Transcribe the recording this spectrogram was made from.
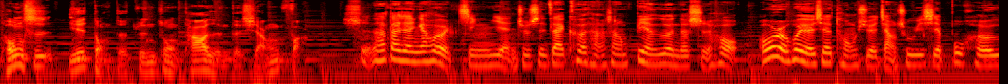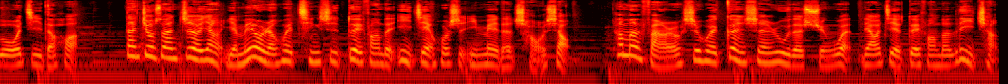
同时也懂得尊重他人的想法。是，那大家应该会有经验，就是在课堂上辩论的时候，偶尔会有一些同学讲出一些不合逻辑的话，但就算这样，也没有人会轻视对方的意见或是一昧的嘲笑。他们反而是会更深入的询问，了解对方的立场，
